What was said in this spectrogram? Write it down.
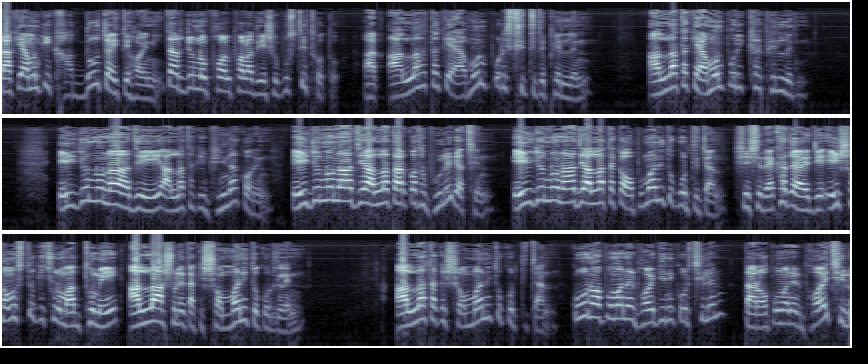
তাকে এমনকি খাদ্যও চাইতে হয়নি। তার জন্য ফল ফলা দিয়ে এসে উপস্থিত হতো। আর আল্লাহ তাকে এমন পরিস্থিতিতে ফেললেন, আল্লাহ তাকে এমন পরীক্ষায় ফেললেন। এই জন্য না যে আল্লাহ তাকে ঘৃণা করেন, এই জন্য না যে আল্লাহ তার কথা ভুলে গেছেন, এই জন্য না যে আল্লাহ তাকে অপমানিত করতে চান। শেষে দেখা যায় যে এই সমস্ত কিছুর মাধ্যমে আল্লাহ আসলে তাকে সম্মানিত করলেন। আল্লাহ তাকে সম্মানিত করতে চান। কোন অপমানের ভয় তিনি করছিলেন? তার অপমানের ভয় ছিল,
